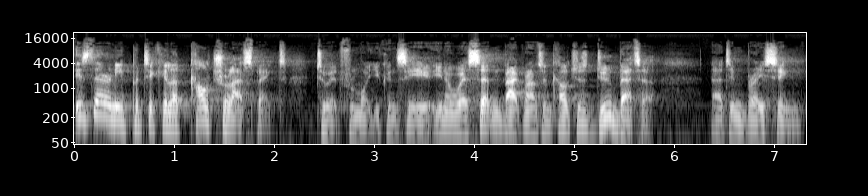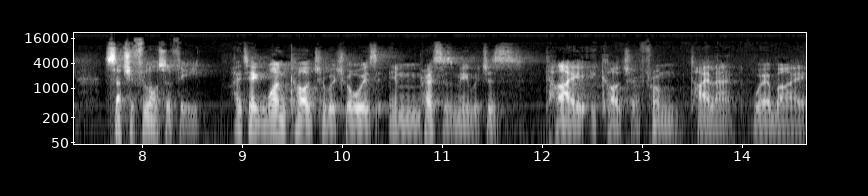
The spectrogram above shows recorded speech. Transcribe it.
Is there any particular cultural aspect to it from what you can see, you know, where certain backgrounds and cultures do better at embracing such a philosophy? I take one culture which always impresses me, which is Thai culture from Thailand, whereby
